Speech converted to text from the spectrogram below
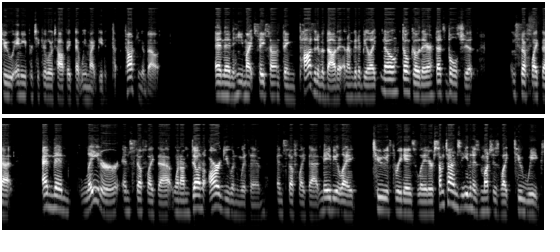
to any particular topic that we might be t- talking about. And then he might say something positive about it and I'm going to be like, "No, don't go there. That's bullshit." And stuff like that. And then later and stuff like that, when I'm done arguing with him and stuff like that, maybe like two, three days later, sometimes even as much as like two weeks,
